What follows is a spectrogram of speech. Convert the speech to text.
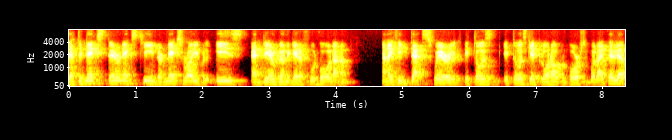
that the next their next team, their next rival is, and they're going to get a foothold on them. And I think that's where it, it does it does get blown out of proportion. But I tell you,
